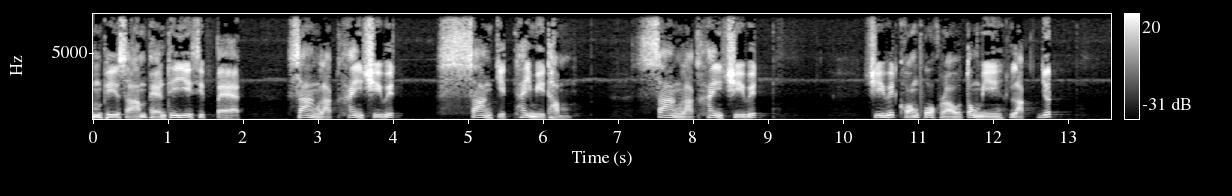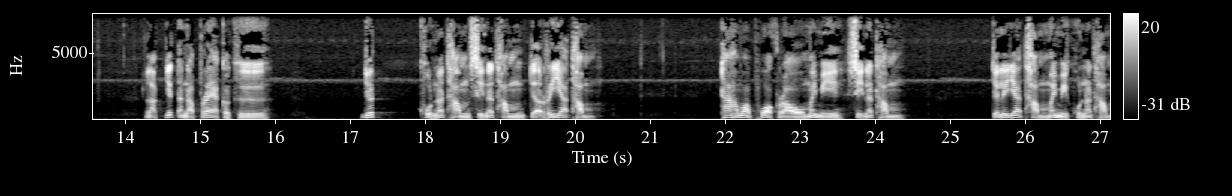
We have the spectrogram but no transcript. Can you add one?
MP3 แผ่นที่ 28 สร้างหลักให้ชีวิต สร้างจิตให้มีธรรม สร้างหลักให้ชีวิต ชีวิตของพวกเราต้องมีหลักยึด หลักยึดอันดับแรกก็คือ ยึดคุณธรรมศีลธรรม จริยธรรม ถ้าว่าพวกเราไม่มีศีลธรรม จริยธรรมไม่มีคุณธรรม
